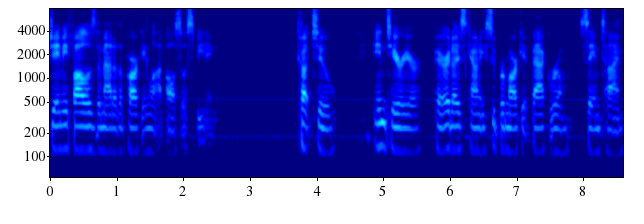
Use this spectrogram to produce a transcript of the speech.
Jamie follows them out of the parking lot, also speeding. Cut to interior, Paradise County supermarket back room, same time.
